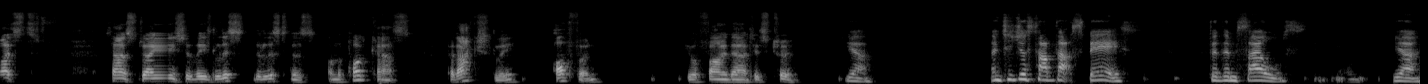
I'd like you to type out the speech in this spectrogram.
might sound strange to these list, the listeners on the podcast, but actually, often you'll find out it's true. Yeah. And to just have that space for themselves. Yeah.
